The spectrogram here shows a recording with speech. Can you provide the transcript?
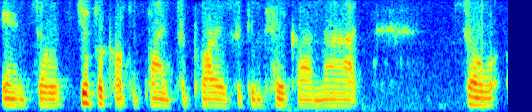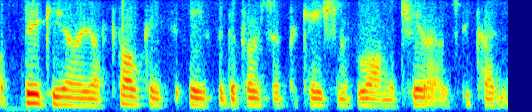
And so it's difficult to find suppliers that can take on that. So a big area of focus is the diversification of raw materials because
